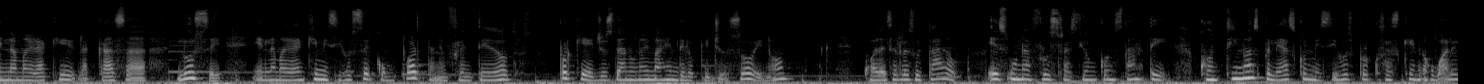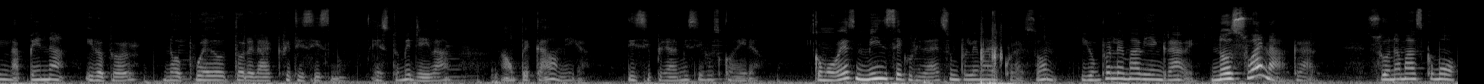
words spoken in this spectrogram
en la manera que la casa luce, en la manera en que mis hijos se comportan en frente de otros, porque ellos dan una imagen de lo que yo soy, ¿no? ¿Cuál es el resultado? Es una frustración constante, continuas peleas con mis hijos por cosas que no valen la pena. Y lo peor, no puedo tolerar criticismo. Esto me lleva a un pecado, amiga. Disciplinar a mis hijos con ira. Como ves, mi inseguridad es un problema del corazón y un problema bien grave. No suena grave, suena más como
